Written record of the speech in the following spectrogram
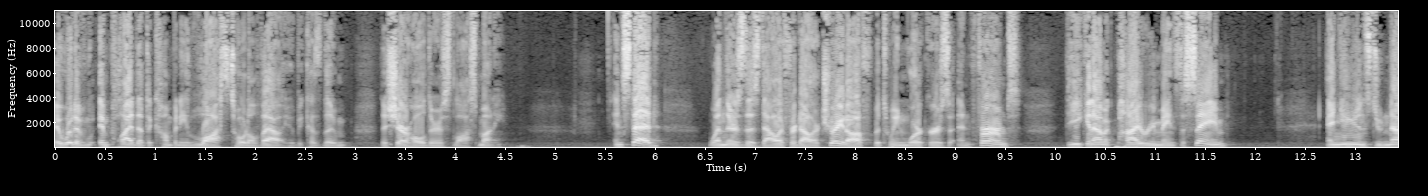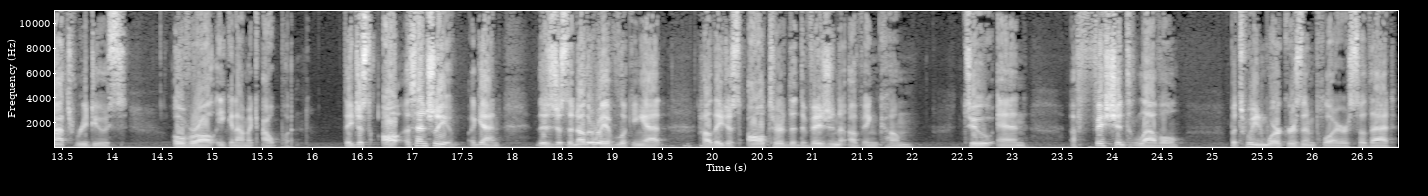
It would have implied that the company lost total value because the, the shareholders lost money. Instead, when there's this dollar for dollar trade off between workers and firms, the economic pie remains the same, and unions do not reduce overall economic output. They just all essentially, again, this is just another way of looking at how they just altered the division of income to an efficient level between workers and employers so that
